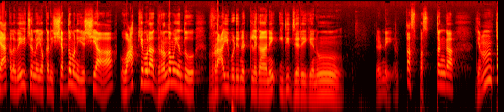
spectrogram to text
కేకలు వేయుచున్న యొక్కని శబ్దమని యష్యా వాక్యముల గ్రంథము యందు వ్రాయబడినట్లుగానే ఇది జరిగెను. రండి ఎంత స్పష్టంగా ఎంత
